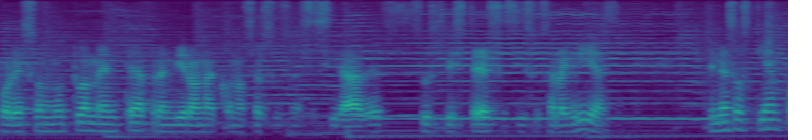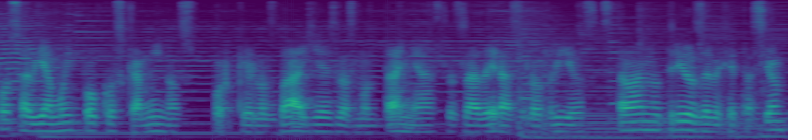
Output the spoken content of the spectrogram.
por eso mutuamente aprendieron a conocer sus necesidades, sus tristezas y sus alegrías. En esos tiempos había muy pocos caminos, porque los valles, las montañas, las laderas de los ríos estaban nutridos de vegetación.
